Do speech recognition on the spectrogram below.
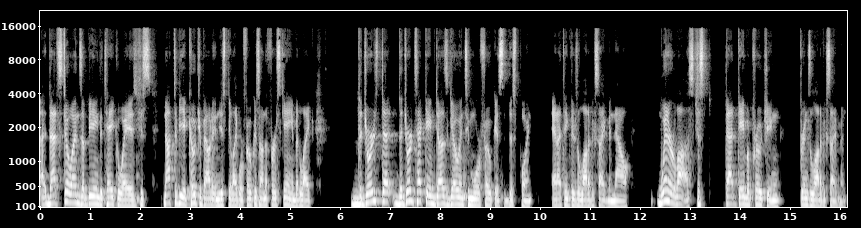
uh, that still ends up being the takeaway is just not to be a coach about it and just be like, we're focused on the first game, but like the Georgia, the Georgia Tech game does go into more focus at this point. And I think there's a lot of excitement now. Win or loss, just that game approaching brings a lot of excitement.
